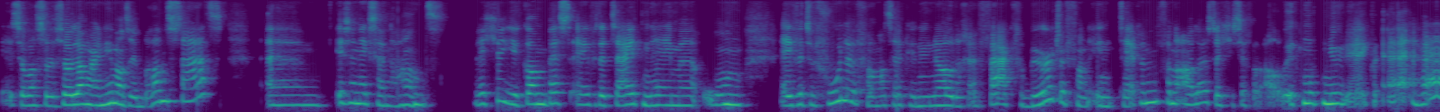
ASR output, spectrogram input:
zoals er, zolang er niemand in brand staat, um, is er niks aan de hand. Weet je, je kan best even de tijd nemen om even te voelen van wat heb je nu nodig. En vaak gebeurt er van intern van alles. Dat je zegt van, oh, ik moet nu... Eh, hè?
